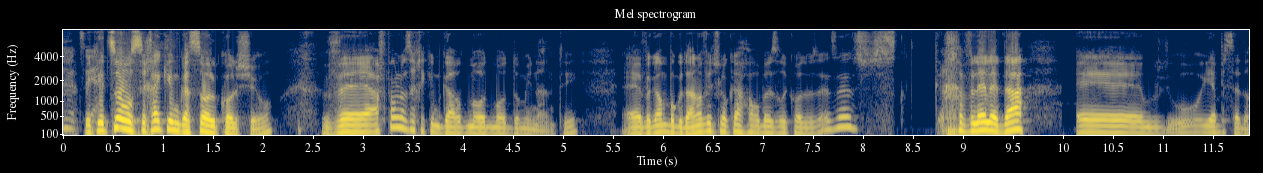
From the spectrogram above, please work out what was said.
מצוין. בקיצור, הוא שיחק עם גסול כלשהו, ואף פעם לא שיחק עם גארד מאוד מאוד דומיננטי, אה, וגם בוגדנוביץ' לוקח הרבה זריקות וזה, זה חבלי לידה, אה, הוא יהיה בסדר.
